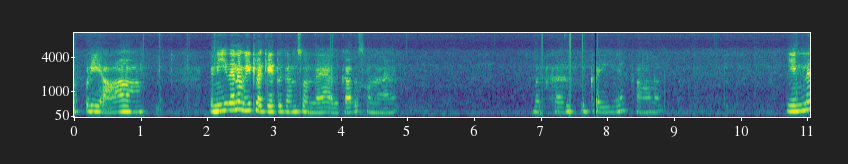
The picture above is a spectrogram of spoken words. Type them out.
அப்படியா? இப்போ நீ தானே வீட்டில் கேட்டிருக்கேன்னு சொன்னேன் அதுக்காக சொன்னேன் பட் கருப்பு கையை காணும். என்ன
